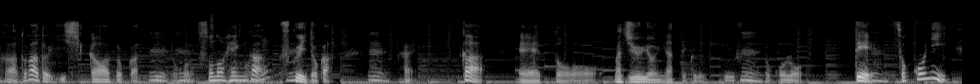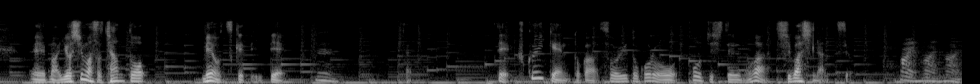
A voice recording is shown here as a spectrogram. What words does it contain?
香川とかあと石川とかっていうところ、うんうんその辺が福井とか。うん。が、えーとまあ、重要になってくるっていうふうなところ。で、うん。そこに、えーまあ、義政ちゃんと目をつけていて。うん。で福井県とかそういうところを統治しているのが柴氏なんですよ。はいはいはい。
